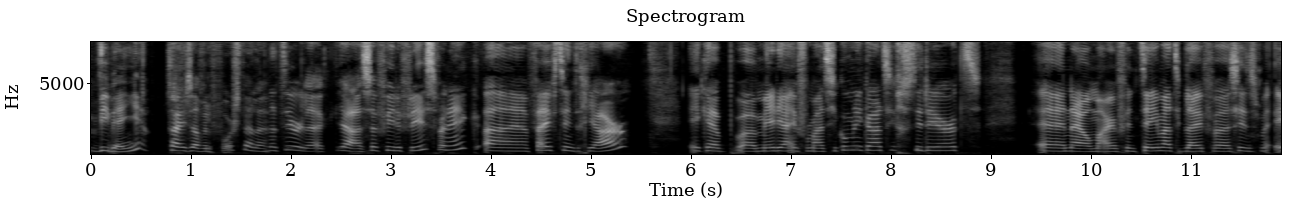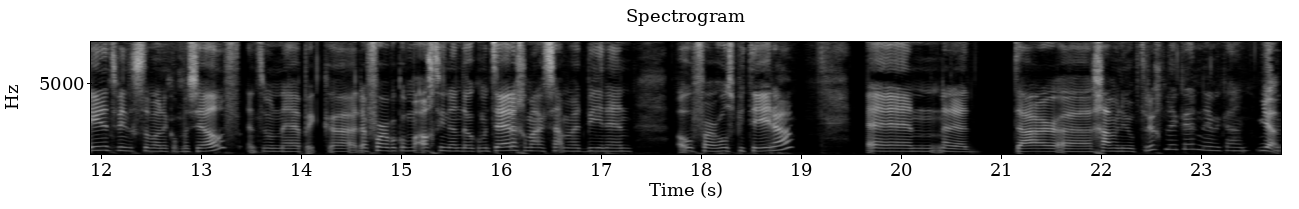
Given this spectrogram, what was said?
wie ben je? Zou je jezelf willen voorstellen? Natuurlijk. Ja, Sophie de Vries ben ik. Uh, eh, 25 jaar. Ik heb uh, media, informatie, communicatie gestudeerd. En nou ja, om maar even in thema te blijven, sinds mijn 21ste woon ik op mezelf. En toen heb ik, uh, daarvoor heb ik op mijn 18e een documentaire gemaakt samen met BNN over hospiteren. En nou ja, daar gaan we nu op terugblikken, neem ik aan. Ja,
